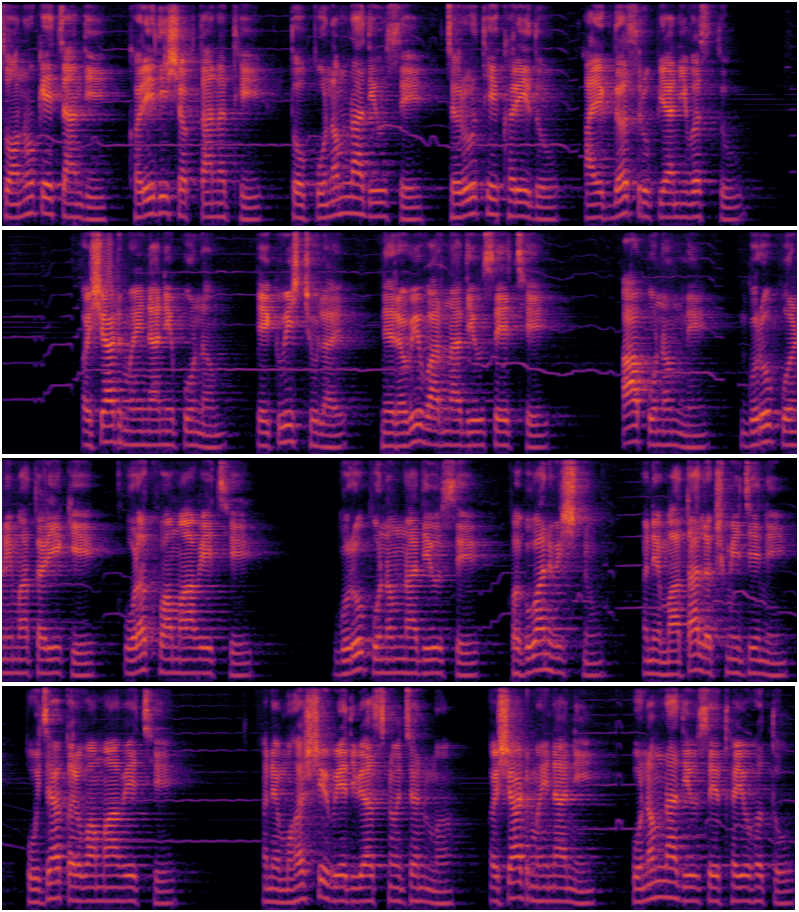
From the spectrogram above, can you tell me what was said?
સોનું કે ચાંદી ખરીદી શકતા નથી, તો પૂનમના દિવસે જરૂરથી ખરીદો. આ એક દસ રૂપિયાની વસ્તુ. અષાઢ મહિનાની પૂનમ એકવીસ જુલાઈ ને રવિવારના દિવસે છે. આ પૂનમને ગુરુ પૂર્ણિમા તરીકે ઓળખવામાં આવે છે. ગુરુ પૂનમના દિવસે ભગવાન વિષ્ણુ અને માતા લક્ષ્મીજીની પૂજા કરવામાં આવે છે. અને મહર્ષિ વેદવ્યાસનો જન્મ અષાઢ મહિનાની પૂનમના દિવસે થયો હતો.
